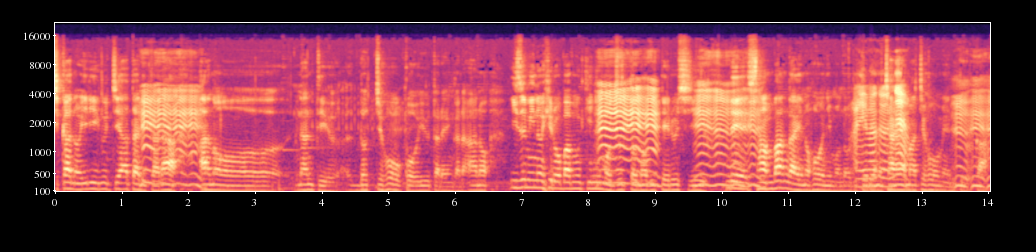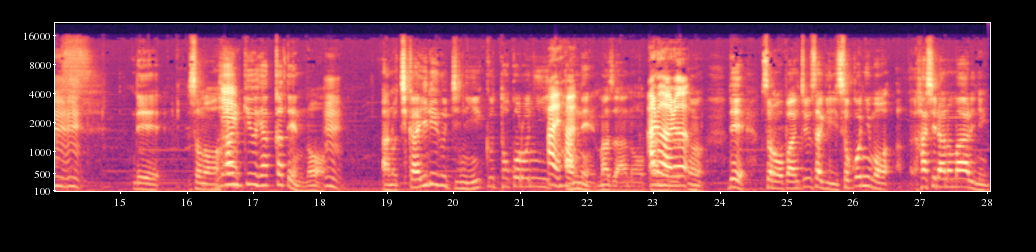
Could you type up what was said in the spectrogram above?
地下の入り口あたりから、うんうんうん。うんあのなんていうどっち方向言うたらええんかな。あの泉の広場向きにもずっと伸びてるし、うんうんうんうんで三番街の方にも伸びてるね。茶屋町方面ってうんうんいうか、でそので阪急百貨店の、うんうんあの地下入り口に行くところにはいはい。あんねん、まずあのあるある。パネル。うん、でそのおパンチウサギそこにも柱の周りに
